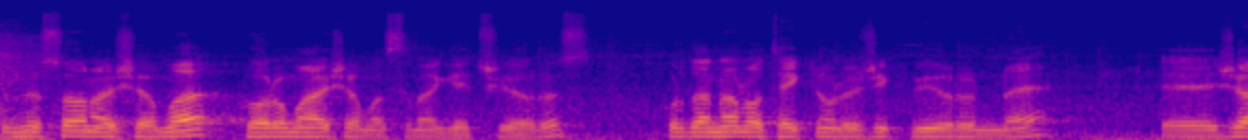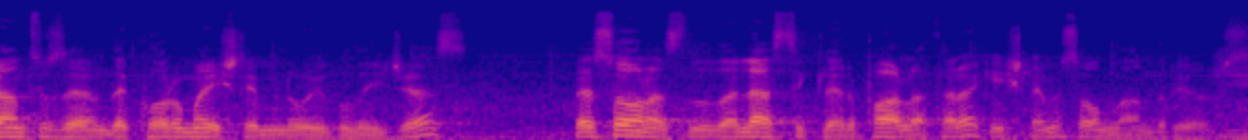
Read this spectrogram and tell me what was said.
Şimdi son aşama koruma aşamasına geçiyoruz. Burada nanoteknolojik bir ürünle e, jant üzerinde koruma işlemini uygulayacağız. Ve sonrasında da lastikleri parlatarak işlemi sonlandırıyoruz.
